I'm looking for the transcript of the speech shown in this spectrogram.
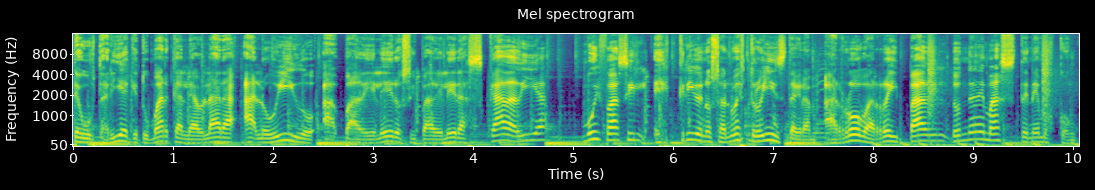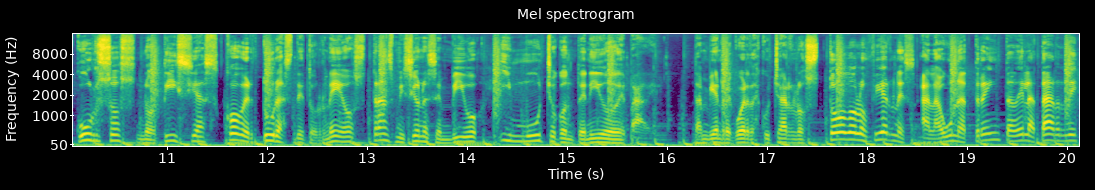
¿Te gustaría que tu marca le hablara al oído a padeleros y padeleras cada día? Muy fácil, escríbenos a nuestro Instagram arroba reypadel, donde además tenemos concursos, noticias, coberturas de torneos, transmisiones en vivo y mucho contenido de padel. También recuerda escucharnos todos los viernes a la 1.30 de la tarde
